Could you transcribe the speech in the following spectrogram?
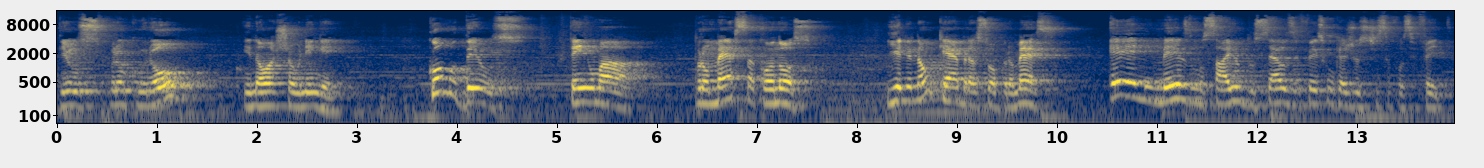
Deus procurou e não achou ninguém. Como Deus tem uma promessa conosco e Ele não quebra a sua promessa, Ele mesmo saiu dos céus e fez com que a justiça fosse feita.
